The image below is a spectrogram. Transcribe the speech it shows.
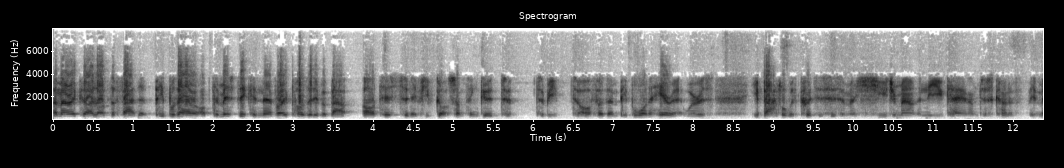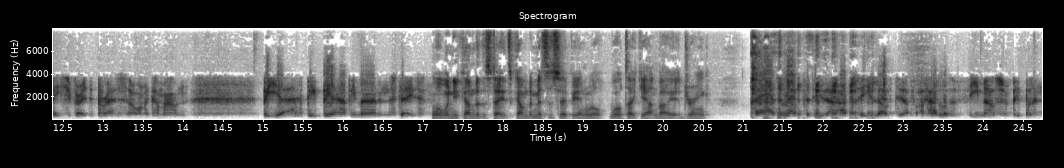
America. I love the fact that people there are optimistic and they're very positive about artists, and if you've got something good to to be to offer, then people want to hear it. Whereas you battle with criticism a huge amount in the UK, and I'm just kind of it makes you very depressed. So I want to come out and be uh, be be a happy man in the states. well, when you come to the states, come to Mississippi, and we'll we'll take you out and buy you a drink. Uh, I'd love to do that. Absolutely love to. I've, I've had a lot of emails from people in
